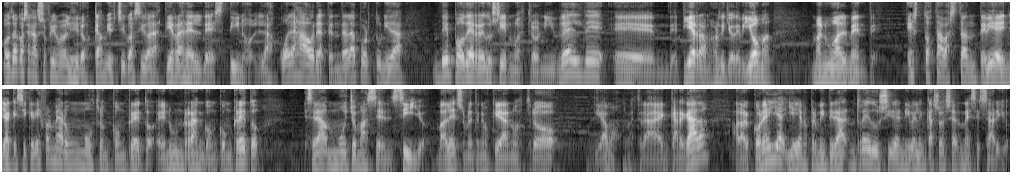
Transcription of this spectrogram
Otra cosa que ha sufrido unos ligeros cambios, chicos, ha sido las tierras del destino, las cuales ahora tendrán la oportunidad de poder reducir nuestro nivel de, eh, de tierra, mejor dicho, de bioma, manualmente. Esto está bastante bien, ya que si queréis farmear un monstruo en concreto, en un rango en concreto, será mucho más sencillo, ¿vale? Simplemente tenemos que ir a nuestro, digamos, nuestra encargada, hablar con ella y ella nos permitirá reducir el nivel en caso de ser necesario.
